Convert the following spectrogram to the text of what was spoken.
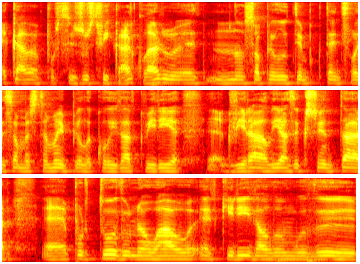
acaba por se justificar, claro, uh, não só pelo tempo que tem de seleção, mas também pela qualidade que viria, uh, que virá, aliás, acrescentar por todo o know-how adquirido ao longo de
